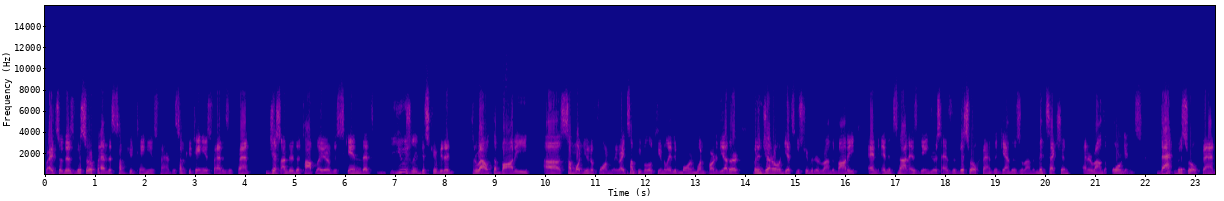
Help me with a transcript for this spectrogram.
right? So there's visceral fat, the subcutaneous fat. The subcutaneous fat is a fat just under the top layer of the skin that's usually distributed throughout the body uh, somewhat uniformly, right? Some people accumulated more in one part or the other, but in general, it gets distributed around the body, and and it's not as dangerous as the visceral fat that gathers around the midsection and around the organs. That visceral fat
